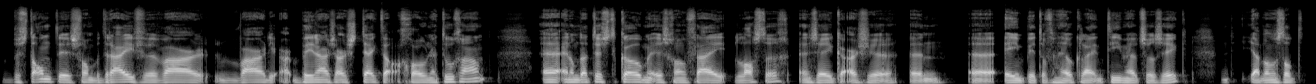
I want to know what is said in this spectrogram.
bestand is van bedrijven waar, waar die binnenhuisarchitecten gewoon naartoe gaan. Uh, en om daartussen te komen is gewoon vrij lastig. En zeker als je een uh, één pit of een heel klein team hebt zoals ik. Ja, dan is dat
